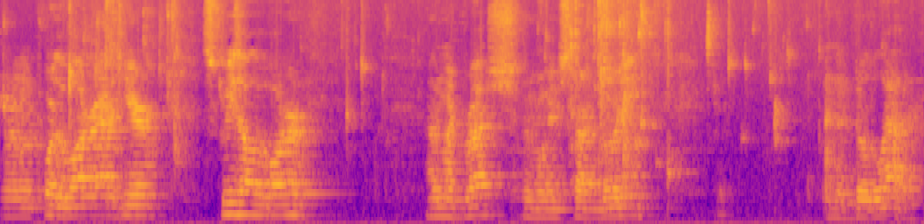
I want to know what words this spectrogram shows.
I'm going to pour the water out of here, squeeze all the water out of my brush, and we're going to start loading and then build a lather.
